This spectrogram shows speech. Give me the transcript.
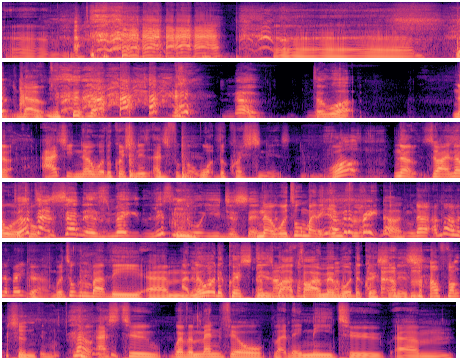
Um, um, no, no, No. So what? no. I actually know what the question is. I just forgot what the question is. What? No, so I know what we're Does talking. that sentence make? Listen to what you just said. No, we're talking about the you having a breakdown? No, I'm not having a breakdown. We're talking about the um, I know what the question is, but I can't remember what the question is. Malfunction. no, as to whether men feel like they need to um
